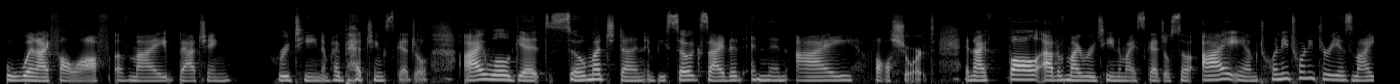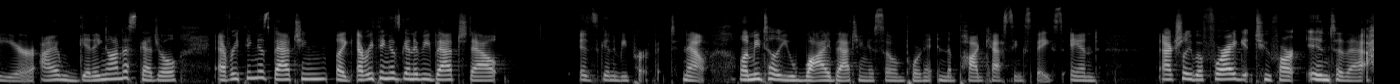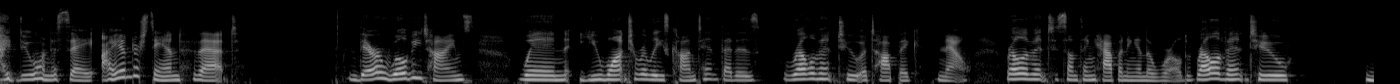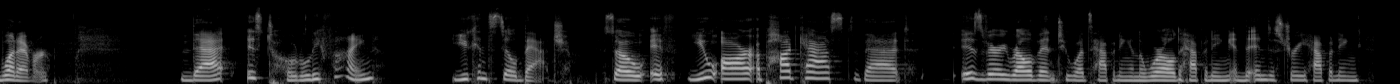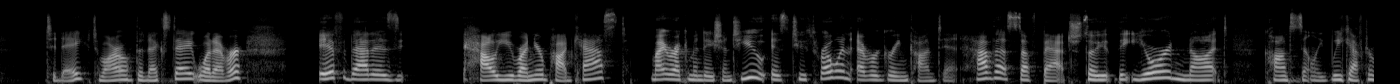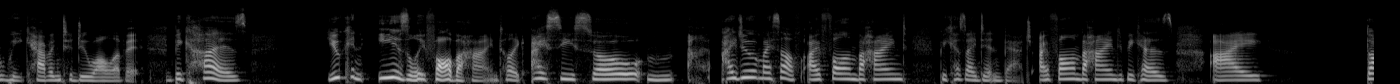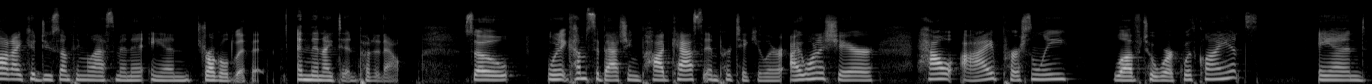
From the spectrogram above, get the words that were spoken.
when I fall off of my batching routine and my batching schedule. I will get so much done and be so excited, and then I fall short and I fall out of my routine and my schedule. So I am 2023 is my year. I'm getting on a schedule. Everything is batching, like everything is going to be batched out. It's going to be perfect. Now, let me tell you why batching is so important in the podcasting space. And actually, before I get too far into that, I do want to say I understand that there will be times when you want to release content that is relevant to a topic now, relevant to something happening in the world, relevant to whatever. That is totally fine. You can still batch. So if you are a podcast that is very relevant to what's happening in the world, happening in the industry, happening today, tomorrow, the next day, whatever, if that is how you run your podcast, my recommendation to you is to throw in evergreen content. Have that stuff batched so that you're not constantly, week after week, having to do all of it because you can easily fall behind. Like, I see so, I do it myself. I've fallen behind because I didn't batch. I've fallen behind because I thought I could do something last minute and struggled with it. And then I didn't put it out. So, when it comes to batching podcasts in particular, I want to share how I personally love to work with clients and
